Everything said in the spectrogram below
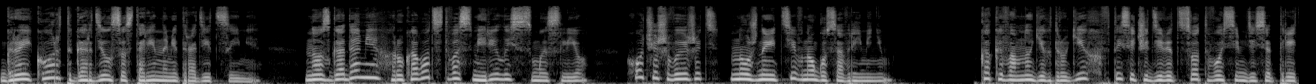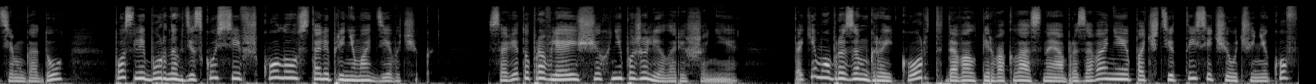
Грейкорт гордился старинными традициями, но с годами руководство смирилось с мыслью «Хочешь выжить, нужно идти в ногу со временем». Как и во многих других, в 1983 году после бурных дискуссий в школу стали принимать девочек. Совет управляющих не пожалел о решении. Таким образом, Грейкорт давал первоклассное образование почти тысяче учеников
